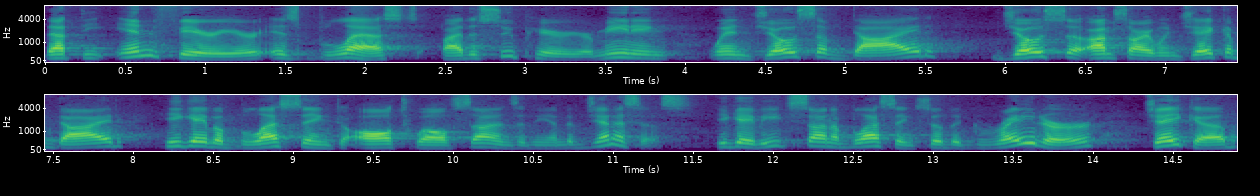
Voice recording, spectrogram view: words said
that the inferior is blessed by the superior, meaning when Joseph died, Joseph, I'm sorry, when Jacob died, he gave a blessing to all 12 sons at the end of Genesis. He gave each son a blessing. So the greater, Jacob,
